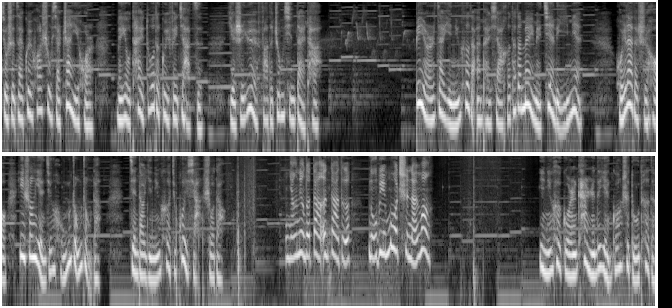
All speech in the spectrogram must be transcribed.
就是在桂花树下站一会儿，没有太多的贵妃架子，也是越发的忠心待他。碧儿在尹宁鹤的安排下和他的妹妹见了一面，回来的时候一双眼睛红肿肿的，见到尹宁鹤就跪下说道：“娘娘的大恩大德，奴婢没齿难忘。”尹宁鹤果然看人的眼光是独特的。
